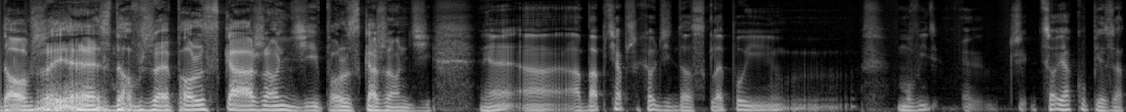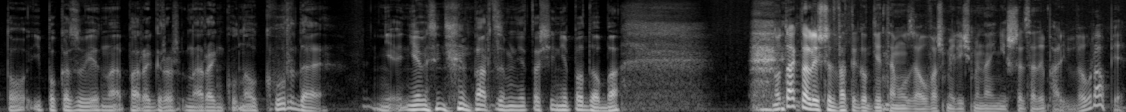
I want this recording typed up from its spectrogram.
dobrze jest, dobrze, Polska rządzi, Polska rządzi. Nie? A, a babcia przychodzi do sklepu i mówi, "Czy- co ja kupię za to i pokazuje na parę groszy na ręku, no kurde, nie, nie, nie, bardzo mnie to się nie podoba. No tak, no ale jeszcze dwa tygodnie temu, zauważ, mieliśmy najniższe ceny paliw w Europie.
